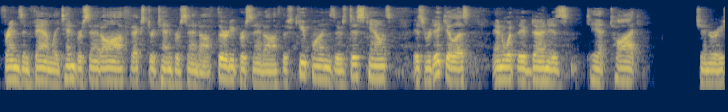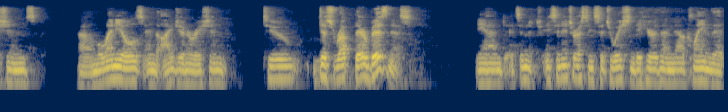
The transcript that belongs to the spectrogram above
friends and family 10% off, extra 10% off, 30% off. There's coupons, there's discounts. It's ridiculous. And what they've done is t- taught generations, uh, millennials and the I generation, to disrupt their business. And it's an, it's an interesting situation to hear them now claim that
